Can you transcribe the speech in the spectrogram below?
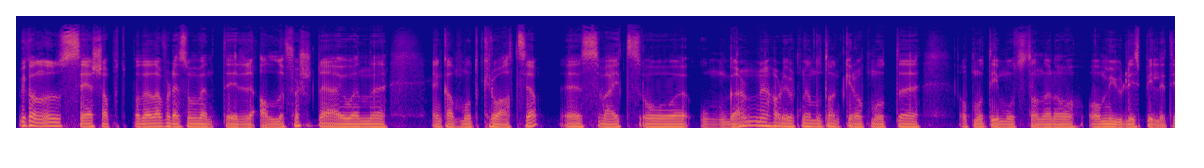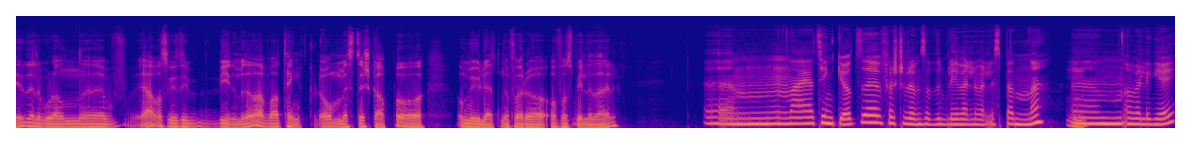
Vi kan jo se kjapt på det, da, for det som venter aller først, det er jo en, en kamp mot Kroatia. Eh, Sveits og Ungarn. Har du gjort noen tanker opp mot, eh, opp mot de motstanderne og, og, mulig spilletid? Eller hvordan, eh, ja, hva skal vi begynne med det? da? Hva tenker du om mesterskapet og, og mulighetene for å, å, få spille der? Um, nei, jeg tenker jo at det, først og fremst at det blir veldig veldig spennende mm. um, og veldig gøy.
